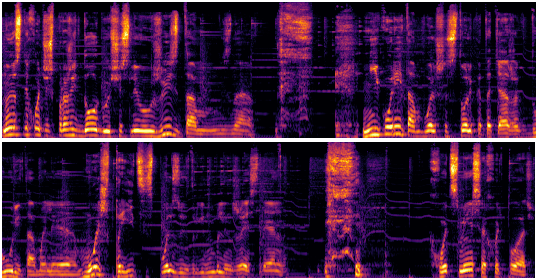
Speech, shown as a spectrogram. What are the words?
Но если хочешь прожить долгую счастливую жизнь, там, не знаю, не кури там больше столько-то тяжек дури там, или мой шприц используй ну, блин, жесть, реально. Хоть смейся, хоть плачь.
